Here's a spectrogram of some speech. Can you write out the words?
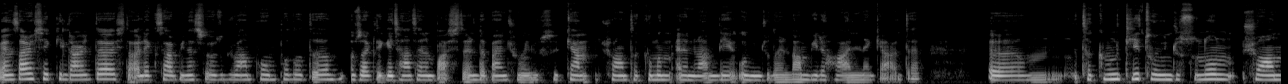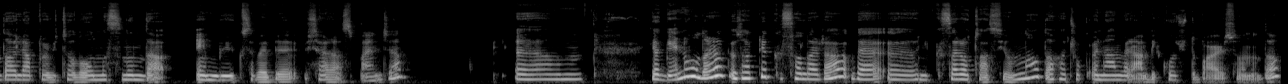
Benzer şekillerde işte Alex Arbinas'ı özgüven pompaladı. Özellikle geçen senenin başlarında bench oyuncusuyken şu an takımın en önemli oyuncularından biri haline geldi e, takımın kilit oyuncusunun şu anda Lapravital olmasının da en büyük sebebi Şaras bence. E, ya genel olarak özellikle kısalara ve e, hani kısa rotasyonuna daha çok önem veren bir koçtu Barcelona'da.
